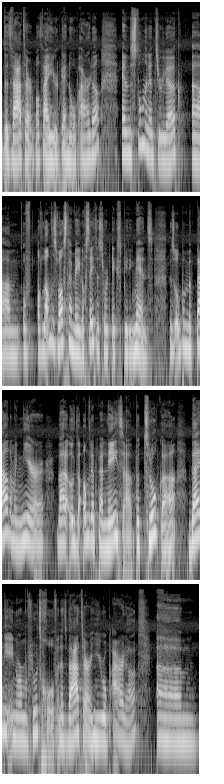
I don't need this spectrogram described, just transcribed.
het water wat wij hier kennen op aarde. En we stonden natuurlijk, um, of Atlantis was daarmee nog steeds een soort experiment. Dus op een bepaalde manier waren ook de andere planeten betrokken bij die enorme vloedgolf en het water hier op aarde. Um,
